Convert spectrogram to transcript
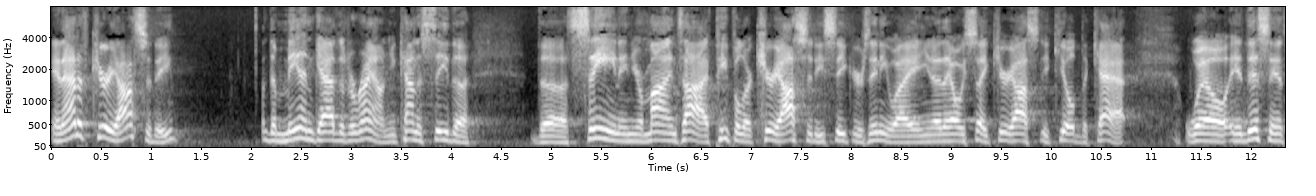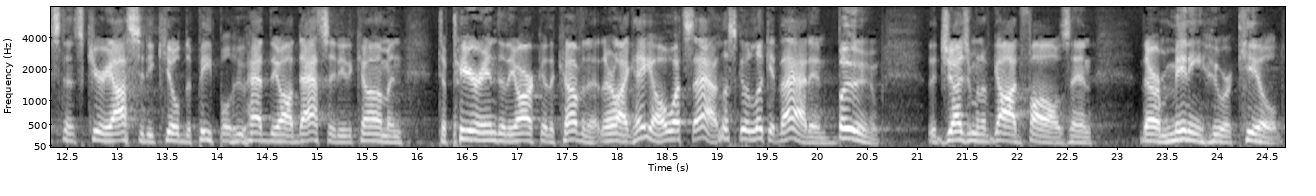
And out of curiosity, the men gathered around. You kind of see the, the scene in your mind's eye. People are curiosity seekers anyway. And you know, they always say curiosity killed the cat. Well, in this instance, curiosity killed the people who had the audacity to come and to peer into the Ark of the Covenant. They're like, hey, oh, what's that? Let's go look at that. And boom, the judgment of God falls, and there are many who are killed.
